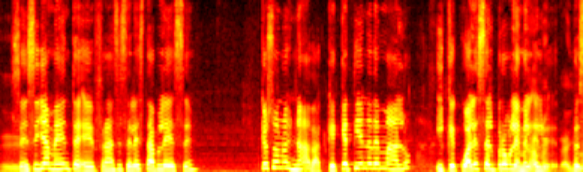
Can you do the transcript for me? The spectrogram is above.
eh, Sencillamente, eh, Francis, él establece que eso no es nada, que qué tiene de malo y que cuál es el problema. El- el- pues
